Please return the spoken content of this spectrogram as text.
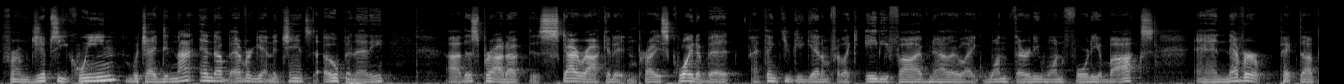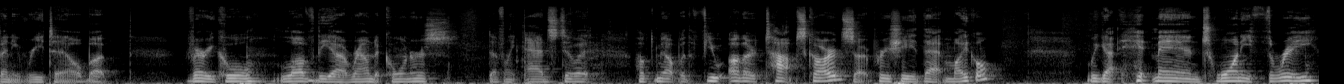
from Gypsy Queen, which I did not end up ever getting a chance to open any. Uh, this product is skyrocketed in price quite a bit. I think you could get them for like 85. Now they're like 130, 140 a box, and never picked up any retail, but very cool. Love the uh, rounded corners. Definitely adds to it. Hooked me up with a few other Topps cards, so I appreciate that, Michael. We got Hitman 23.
